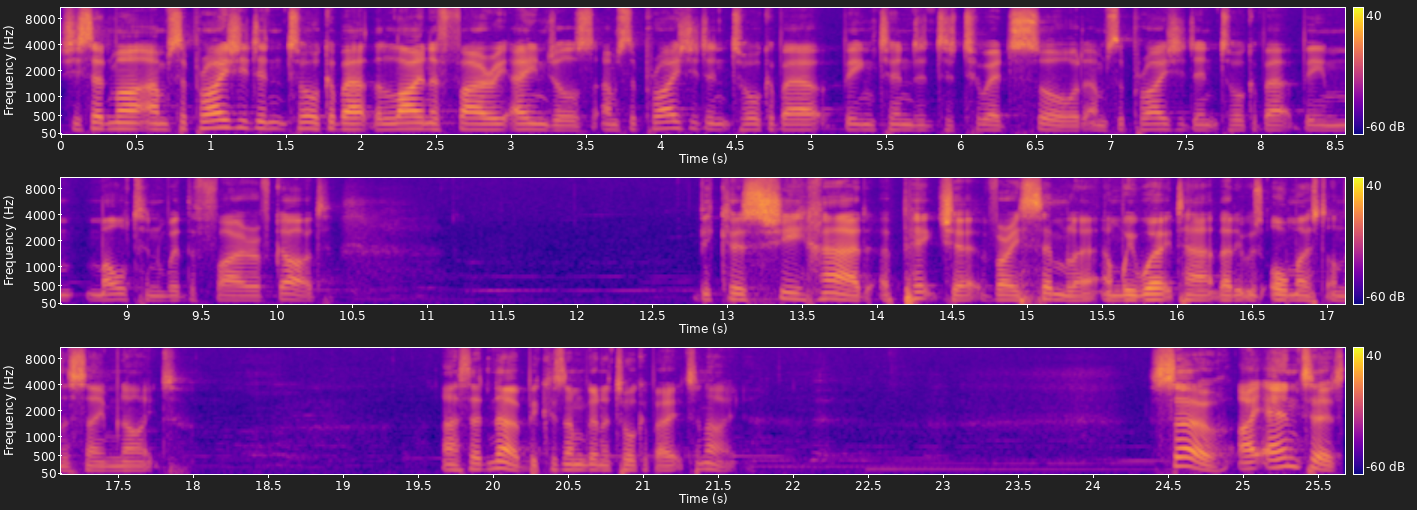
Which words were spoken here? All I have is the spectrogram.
she said, "Ma, I'm surprised you didn't talk about the line of fiery angels. I'm surprised you didn't talk about being turned into two-edged sword. I'm surprised you didn't talk about being molten with the fire of God." Because she had a picture very similar, and we worked out that it was almost on the same night. I said, No, because I'm going to talk about it tonight. So I entered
